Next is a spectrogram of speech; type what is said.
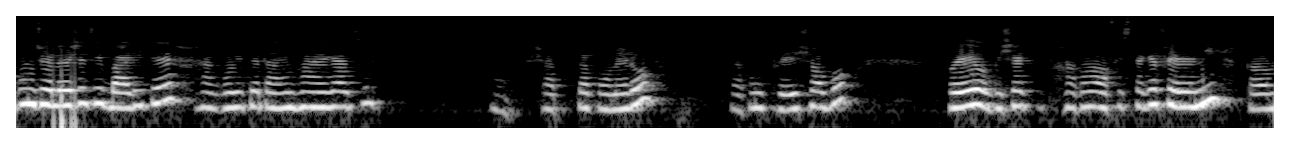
এখন চলে এসেছি বাড়িতে ঘড়িতে টাইম হয়ে গেছে সাতটা পনেরো, এখন ফ্রেশ হব। হয়ে অভিষেক এখন অফিস থেকে ফেরেনি, কারণ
